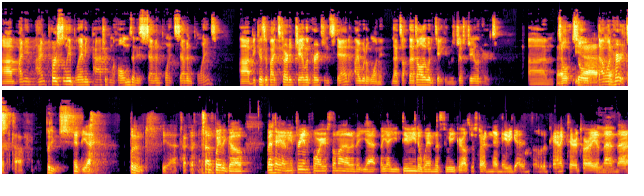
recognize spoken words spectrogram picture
Um, I mean, I'm personally blaming Patrick Mahomes and his 7.7 points uh, because if I'd started Jalen Hurts instead, I would have won it. That's that's all it would have taken was just Jalen Hurts. Um, so That's- so yeah, that one hurts. That's tough. It, yeah, but yeah, t- tough way to go. But hey, I mean, three and four, you're still not out of it yet. But yeah, you do need to win this week, or else you're starting to maybe get into a little bit of panic territory. And Yeah. then, uh,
